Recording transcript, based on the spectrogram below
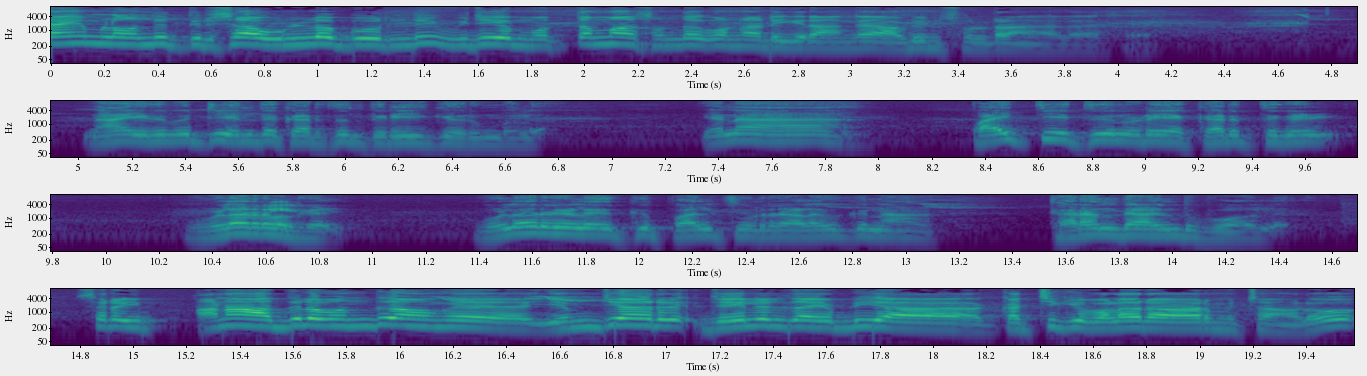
டைமில் வந்து த்ரிஷா உள்ளே புரிந்து விஜய் மொத்தமாக சொந்தம் கொண்டாடிக்கிறாங்க அப்படின்னு சொல்கிறாங்கல்ல சார். நான் இதை பற்றி எந்த கருத்தும் தெரிவிக்க விரும்பலை. ஏன்னா பைத்தியத்தினுடைய கருத்துகள் உளறல்கள். உளறல்களுக்கு பல் சொல்கிற அளவுக்கு நான் தரந்தாழ்ந்து போகலை. சார் ஆனால் அதில் வந்து அவங்க எம்ஜிஆர் ஜெயலலிதா எப்படி கட்சிக்கு வளர ஆரம்பிச்சாங்களோ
